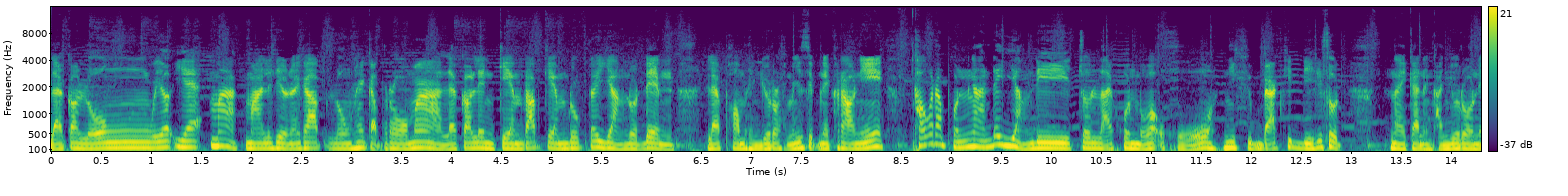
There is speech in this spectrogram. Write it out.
แล้วก็ลงเยอะแยะมากมายเลยทีเดียวนะครับ ลงให้กับโรม่าแล้วก็เล่นเกมรับเกมรุกได้อย่างโดดเด่น และพอมาถึงยูโร 2020 ในคราวนี้ เขาก็ทำผลงานได้อย่างดีจนหลายคนบอกว่า โอ้โห นี่คือแบ็คที่ดีที่สุด ในการแข่งขันยูโรใน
